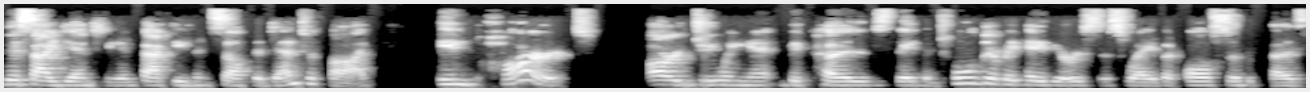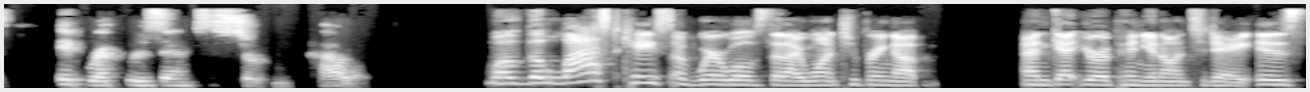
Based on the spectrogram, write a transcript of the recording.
this identity, in fact, even self-identify, in part are doing it because they've been told their behavior is this way, but also because it represents a certain power. Well, the last case of werewolves that I want to bring up and get your opinion on today is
